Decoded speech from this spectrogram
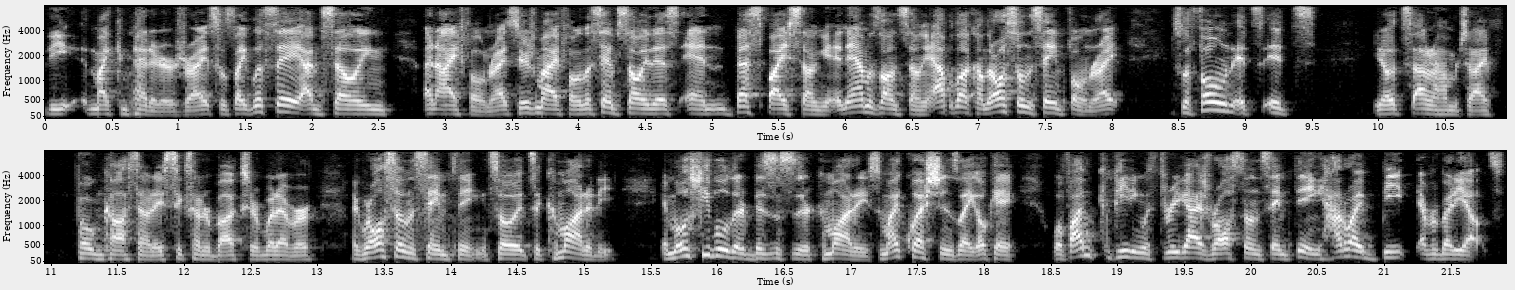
the my competitors, right? So it's like let's say I'm selling an iPhone, right? So here's my iPhone. Let's say I'm selling this, and Best Buy selling it, and Amazon selling it, Apple.com. They're all selling the same phone, right? So the phone, it's it's you know, it's I don't know how much an iPhone costs nowadays, six hundred bucks or whatever. Like we're all selling the same thing, so it's a commodity. And most people, their businesses are commodities. So my question is like, okay, well, if I'm competing with three guys, we're all selling the same thing. How do I beat everybody else?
